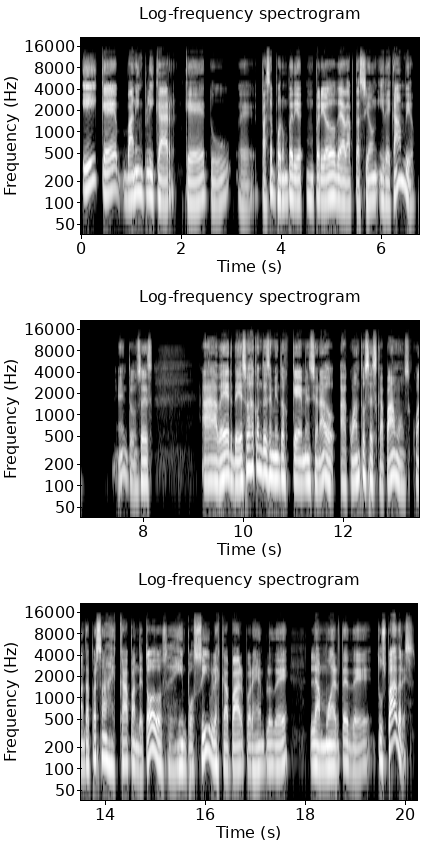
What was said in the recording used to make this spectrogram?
y que van a implicar que tú eh, pases por un, un, periodo de adaptación y de cambio. Entonces, a ver, de esos acontecimientos que he mencionado, ¿a cuántos escapamos? ¿Cuántas personas escapan de todos? Es imposible escapar, por ejemplo, de la muerte de tus padres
